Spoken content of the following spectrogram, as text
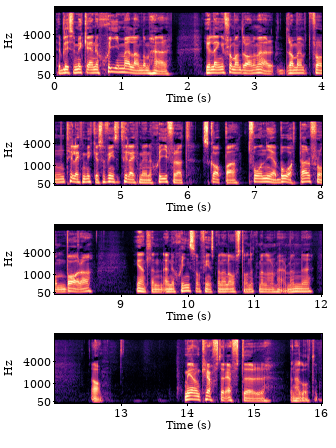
det blir så mycket energi mellan de här. Ju längre från man drar de här, drar man från tillräckligt mycket så finns det tillräckligt med energi för att skapa två nya båtar från bara egentligen energin som finns mellan avståndet mellan de här. Men eh, ja, mer om krafter efter den här låten.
